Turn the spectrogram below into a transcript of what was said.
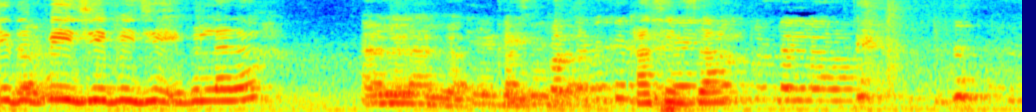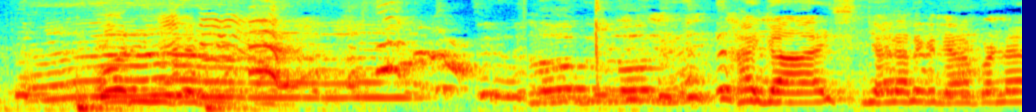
ഇത് പി ജി പി ജി പിള്ളേരാ? കസിൻസാ? ഹായ് ഗായ്സ് ഞാനാണ് കല്യാണ പെണ്ണ്.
